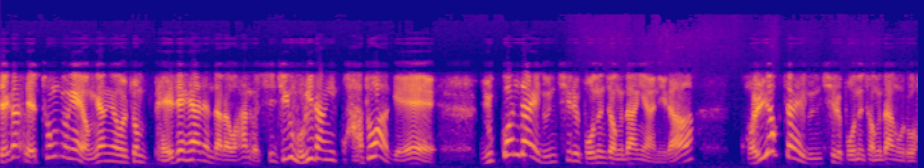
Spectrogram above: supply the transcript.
제가 대통령의 영향력을 좀 배제해야 된다라고 하는 것이 지금 우리 당이 과도하게 유권자의 눈치를 보는 정당이 아니라 권력자의 눈치를 보는 정당으로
